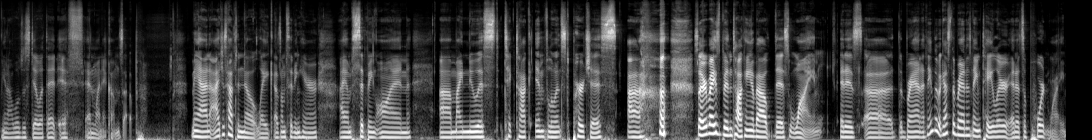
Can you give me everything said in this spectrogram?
you know we'll just deal with it if and when it comes up. Man i just have to note like as i'm sitting here i am sipping on uh, my newest tiktok influenced purchase. Uh, so everybody's been talking about this wine. It is uh, the brand. I think the, I guess the brand is named Taylor, and it's a port wine.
